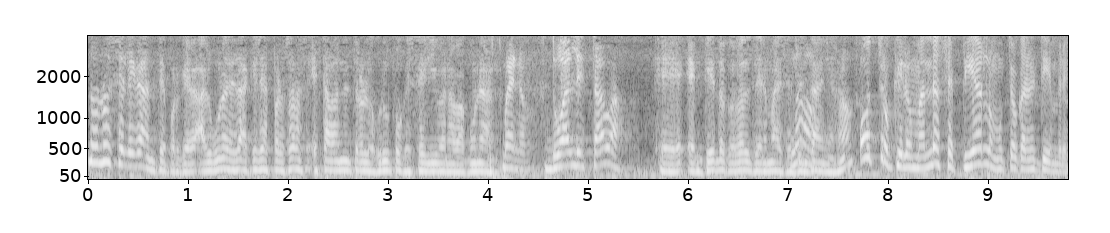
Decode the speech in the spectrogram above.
No, no es elegante, porque algunas de aquellas personas estaban dentro de los grupos que se iban a vacunar. Bueno, ¿Dualde estaba? Eh, entiendo que Dual tiene más de 70 años, ¿no? Otro que lo mandase a espiar lo tocan el timbre.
